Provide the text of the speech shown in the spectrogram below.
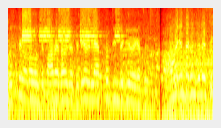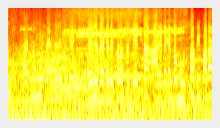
সত্যি কথা বলতে, পা ব্যথা হয়ে যাচ্ছে, ঠিক আছে? ল্যাপটপ চিন্তা কি হয়ে গেছে? আমরা কিন্তু এখন চলে এসেছি আট নম্বর প্যান্ডেলের দিকে। এই যে ব্যাকে দেখতে পাচ্ছ গেটটা আর এটা কিন্তু মুস্তাফি পাড়া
